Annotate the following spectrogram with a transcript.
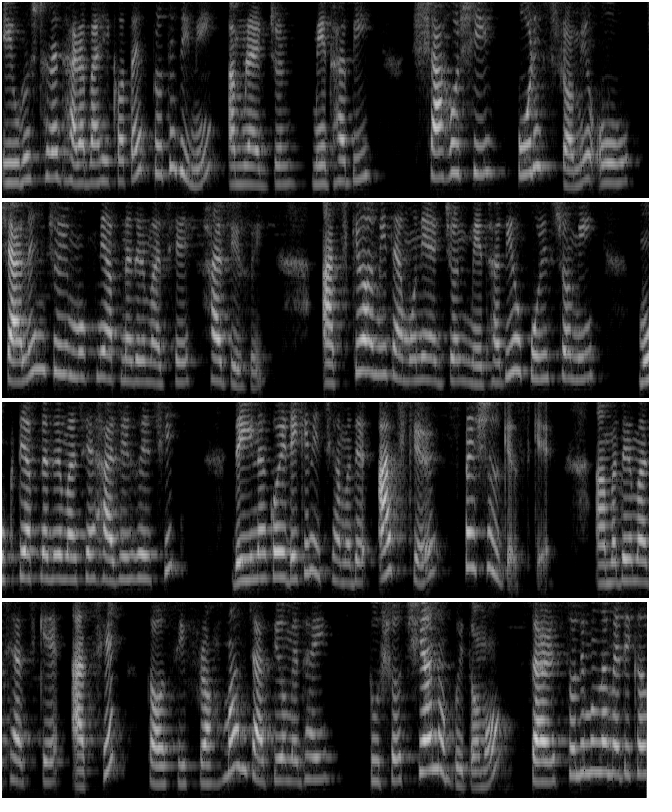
এই অনুষ্ঠানের ধারাবাহিকতায় প্রতিদিনই আমরা একজন মেধাবী, সাহসী, পরিশ্রমী ও চ্যালেঞ্জয়ী মুখ নিয়ে আপনাদের মাঝে হাজির হই। আজকেও আমি তেমনই একজন মেধাবী ও পরিশ্রমী মুখ নিয়ে আপনাদের মাঝে হাজির হয়েছি। দেরি না করে ডেকে নিচ্ছি আমাদের আজকের স্পেশাল গেস্টকে আমাদের মাঝে আজকে আছে তৌসিফ রহমান, জাতীয় মেধাই দুশো ছিয়ানব্বইতম স্যার সলিমুল্লাহ মেডিকেল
